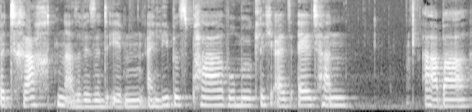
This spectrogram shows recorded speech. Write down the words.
betrachten. Also wir sind eben ein Liebespaar womöglich als Eltern, aber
